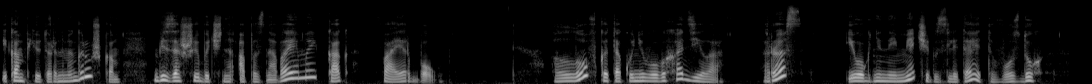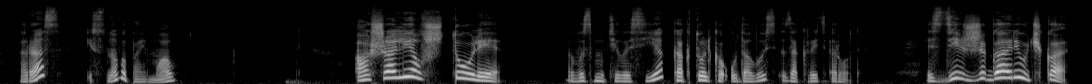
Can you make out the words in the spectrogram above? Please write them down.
и компьютерным игрушкам, безошибочно опознаваемый как фаербол. Ловко так у него выходило. Раз — и огненный мячик взлетает в воздух. Раз — и снова поймал. «Ошалел, что ли?» — возмутилась я, как только удалось закрыть рот. «Здесь же горючка!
